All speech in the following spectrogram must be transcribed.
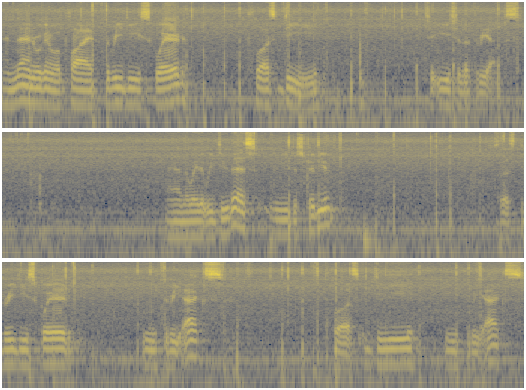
and then we're going to apply 3d squared plus d to e to the 3x. And the way that we do this, we distribute. So that's 3d squared e3x plus d e3x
